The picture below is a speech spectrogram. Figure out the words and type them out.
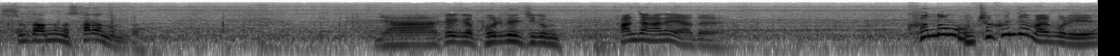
술 담는 건 살았는다. 야 그러니까 버리들 지금 환장하네 아들 큰 놈 엄청 큰데 말벌이.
